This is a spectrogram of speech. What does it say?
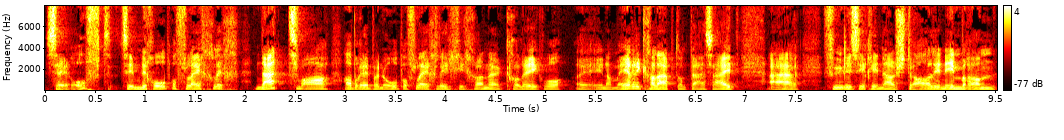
sehr oft, ziemlich oberflächlich, nett zwar, aber eben oberflächlich. Ich habe einen Kollegen, der äh, in Amerika lebt und der sagt, er fühle sich in Australien immer an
